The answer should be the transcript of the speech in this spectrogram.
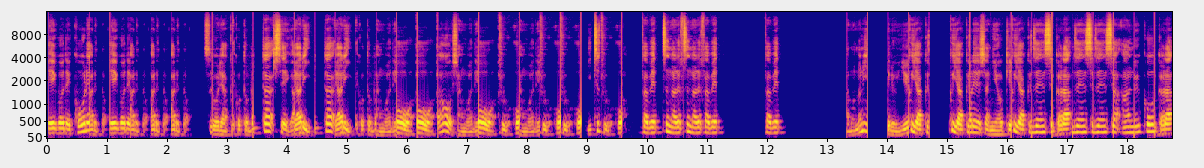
英語でこれあると、英語であると、あると、あると、省略言葉、た規制がやり、たやり、言葉単語で、お、お、青、単語で、お、ふ、お、単語で、ふ、お、ふ、お、いつふ、お、ファベッツなる、つなるファベット、ファベット、ものにる、ゆく訳、薬霊者における薬前線から前線前線安流行から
